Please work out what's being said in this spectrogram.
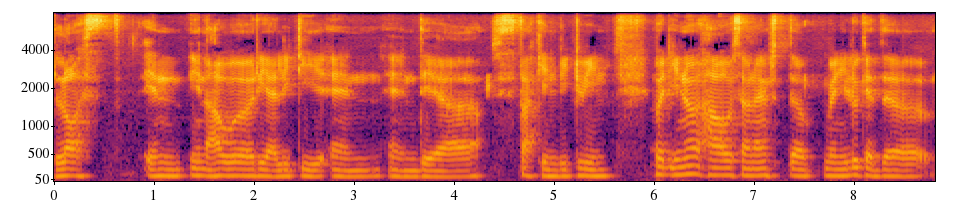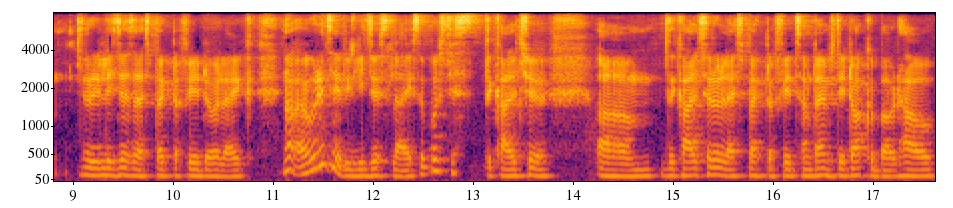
lost in in our reality and and they are stuck in between. But you know how sometimes the when you look at the religious aspect of it or like no i wouldn't say religious like suppose just the culture um, the cultural aspect of it. Sometimes they talk about how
